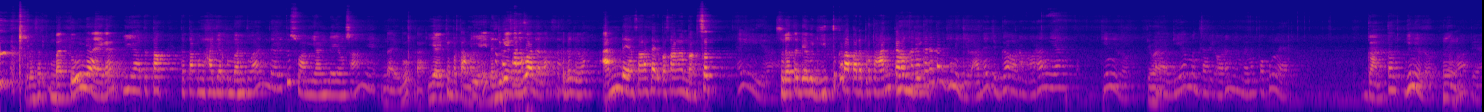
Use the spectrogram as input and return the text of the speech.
besar pembantunya ya kan. iya tetap tetap menghajar pembantu anda itu suami anda yang sange Nah, ya buka. Iya, itu yang pertama. Iya, itu Dan kan juga yang salah kedua adalah kedua adalah Anda yang salah cari pasangan, Bang. Set. iya Sudah tahu dia begitu, kenapa ada pertahankan? Anjing? kadang-kadang kan gini Gil, ada juga orang-orang yang gini loh. Gimana? eh, dia mencari orang yang memang populer. Ganteng, gini loh. Hmm. Maaf ya.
